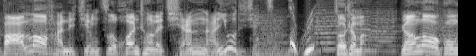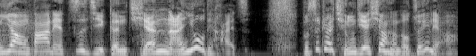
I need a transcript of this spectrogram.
把老汉的精子换成了前男友的精子，就这么。让老公养大了自己跟前男友的孩子，不是这情节想想都醉了啊！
